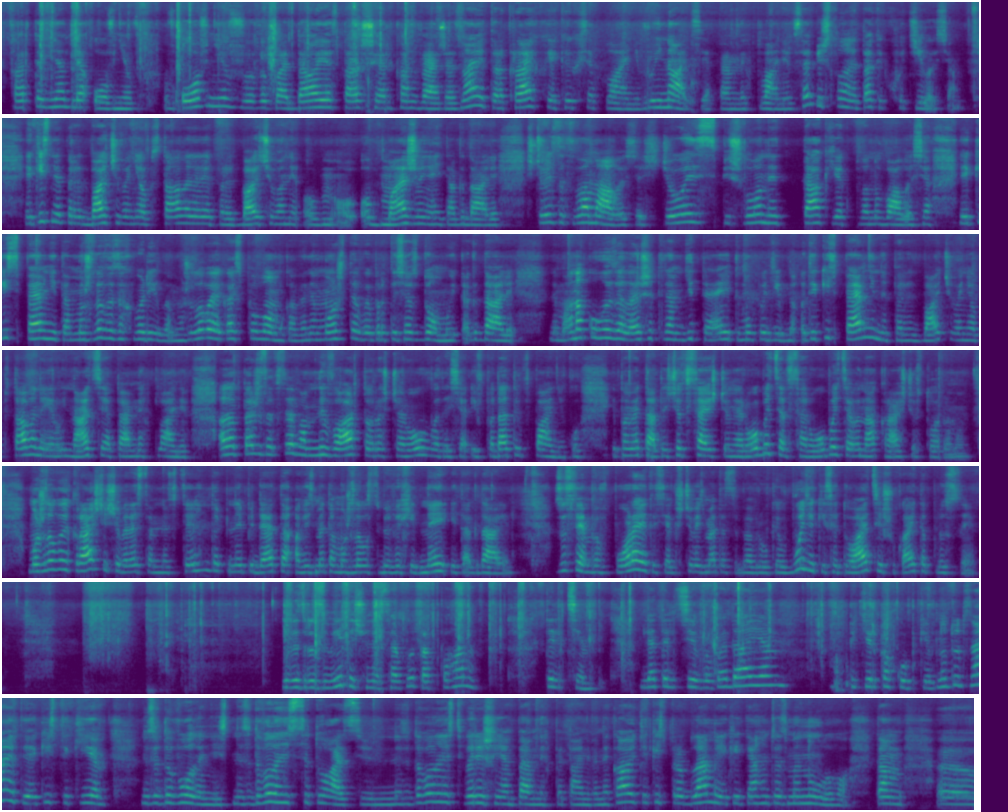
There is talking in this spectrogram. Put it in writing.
Карта дня для овнів. В овнів випадає старший аркан вежа. Знаєте, крах якихось планів, руйнація певних планів. Все пішло не так, як хотілося. Якісь непередбачувані обставини, непередбачувані об- обмеження і так далі. Щось зламалося, щось пішло не так, як планувалося. Якісь певні там, можливо, захворіли, можливо, якась поломка, ви не можете вибратися з дому і так далі. Нема на кого залишити там дітей і тому подібне. От якісь певні непередбачування, обставини і руйнація певних планів. Але перш за все, вам не варто розчаровуватися і впадати в паніку. І пам'ятати, що все, що не робиться, все робиться на кращу сторону. Можливо, і краще, що ви десь там не встигнете, не підете, а візьмете, можливо, собі вихідний і так далі. З усім ви впораєтеся, якщо візьмете себе в руки в будь-якій ситуації, шукайте плюси. І ви зрозумієте, що не все було так погано. Тельці. Для тельців випадає п'ятірка кубків. Ну тут, знаєте, якісь такі незадоволеність, незадоволеність ситуацією, незадоволеність вирішенням певних питань. Виникають якісь проблеми, які тягнуться з минулого. Там е,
